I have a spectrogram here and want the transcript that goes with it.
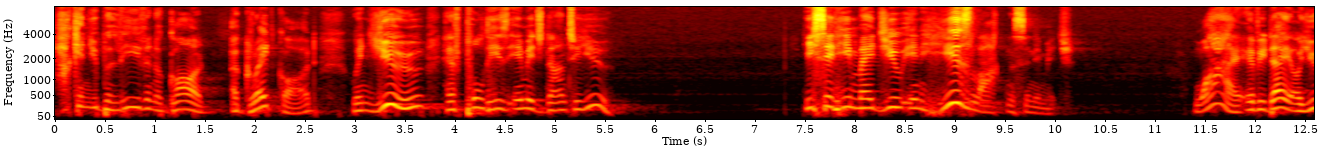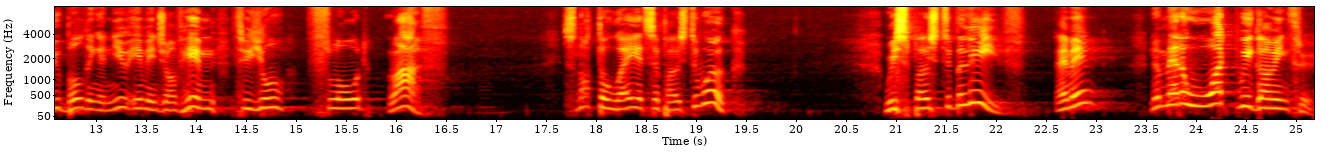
How can you believe in a God, a great God, when you have pulled his image down to you? He said He made you in His likeness and image. Why, every day, are you building a new image of Him through your flawed life? It's not the way it's supposed to work. We're supposed to believe. Amen? No matter what we're going through.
